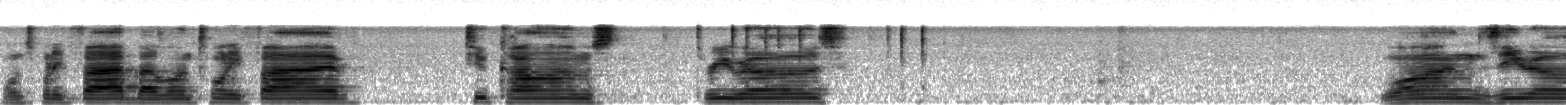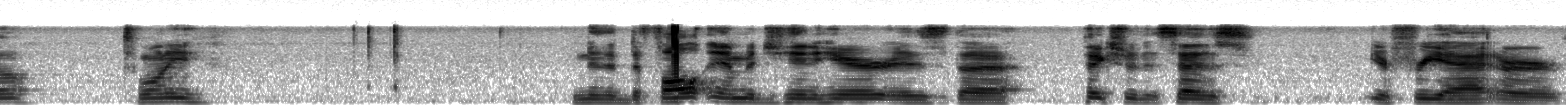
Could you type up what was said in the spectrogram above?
125 by 125 two columns three rows. 1 0 20 and then the default image in here is the picture that says your free ad or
